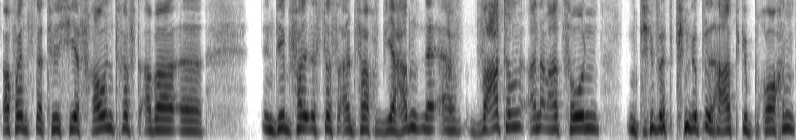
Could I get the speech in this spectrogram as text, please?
auch wenn es natürlich hier Frauen trifft, aber äh, in dem Fall ist das einfach, wir haben eine Erwartung an Amazonen und die wird knüppelhart gebrochen.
